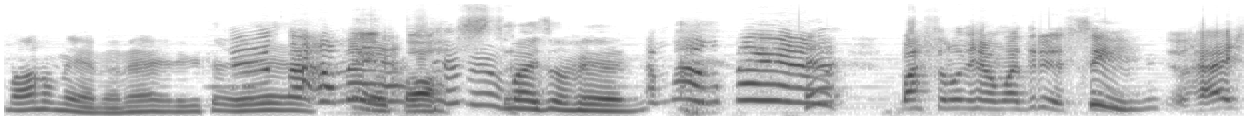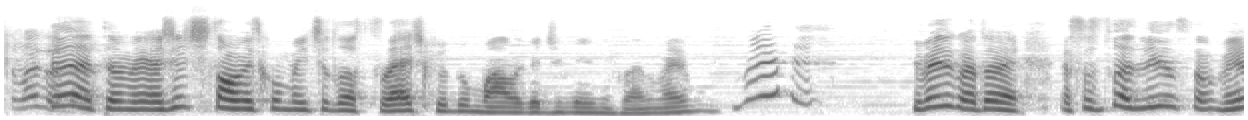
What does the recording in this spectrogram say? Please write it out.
mais ou menos, né? Ele tá- É, É, é bosta. meio mais ou menos. É mais ou menos. Barcelona e Real Madrid? Sim. O resto, mais ou É, menos. também. A gente talvez comente do Atlético e do Málaga de vez em quando, mas. De vez em quando também. Essas duas ligas também,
